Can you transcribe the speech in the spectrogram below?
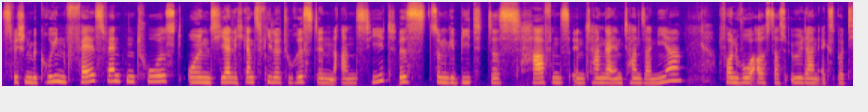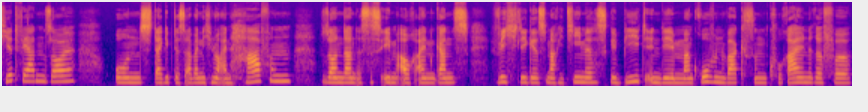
zwischen begrünten Felswänden tost und jährlich ganz viele Touristinnen anzieht, bis zum Gebiet des Hafens in Tanga in Tansania, von wo aus das Öl dann exportiert werden soll. Und da gibt es aber nicht nur einen Hafen, sondern es ist eben auch ein ganz wichtiges maritimes Gebiet, in dem Mangroven wachsen, Korallenriffe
